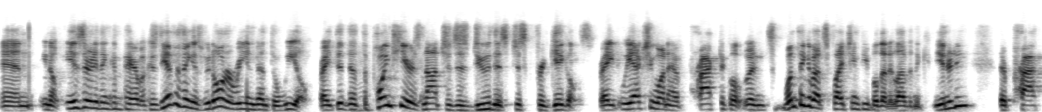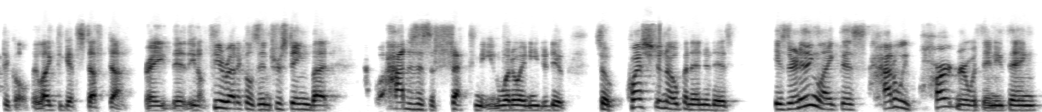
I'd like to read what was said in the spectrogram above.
And you know, is there anything comparable? Because the other thing is we don't want to reinvent the wheel, right? The, the, the, mm-hmm. point here is not to just do this just for giggles, right? We actually want to have practical. And one thing about supply chain people that I love in the community, they're practical. They like to get stuff done, right? They, you know, theoretical is interesting, but how does this affect me, and what do I need to do? So, question open ended is: Is there anything like this? How do we partner with anything?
